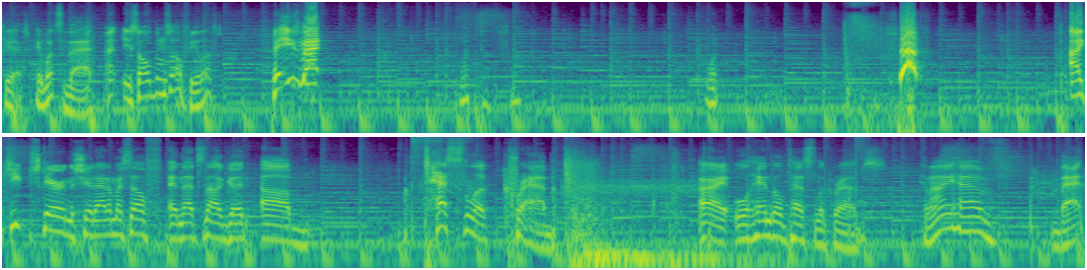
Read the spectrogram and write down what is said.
shit. Hey, what's that? Uh, he solved himself. He left. Hey, he's back! What the fuck? What? Ah! I keep scaring the shit out of myself, and that's not good. Um, Tesla crab. All right, we'll handle Tesla crabs. Can I have that?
